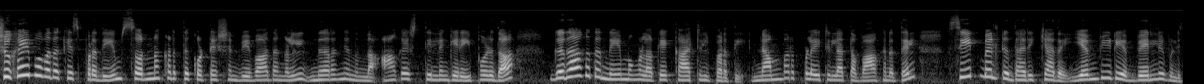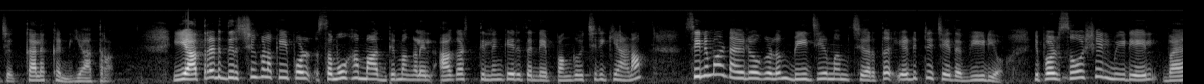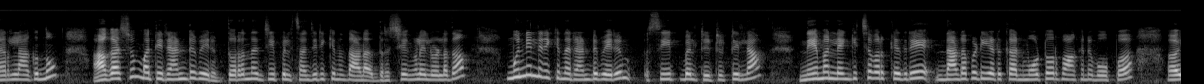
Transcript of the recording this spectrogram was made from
ഷുഹൈബ് വധക്കേസ് പ്രതിയും സ്വർണക്കടത്ത് കൊട്ടേഷൻ വിവാദങ്ങളിൽ നിറഞ്ഞു നിന്ന ആകാശ് തില്ലങ്കേരി ഇപ്പോഴത്തെ ഗതാഗത നിയമങ്ങളൊക്കെ കാറ്റിൽ പറത്തി. നമ്പർ പ്ലേറ്റ് ഇല്ലാത്ത വാഹനത്തിൽ സീറ്റ് ബെൽറ്റ് ധരിക്കാതെ എം വെല്ലുവിളിച്ച് കലക്കൻ യാത്ര. ഈ യാത്രയുടെ ദൃശ്യങ്ങളൊക്കെ ഇപ്പോൾ സമൂഹ മാധ്യമങ്ങളിൽ ആകാശ് തില്ലങ്കേരി തന്നെ പങ്കുവച്ചിരിക്കുകയാണ്. സിനിമാ ഡയലോഗുകളും ബി ജി എമ്മും ചേർത്ത് എഡിറ്റ് ചെയ്ത വീഡിയോ ഇപ്പോൾ സോഷ്യൽ മീഡിയയിൽ വൈറലാകുന്നു. ആകാശും മറ്റ് രണ്ടുപേരും തുറന്ന ജീപ്പിൽ സഞ്ചരിക്കുന്നതാണ് ദൃശ്യങ്ങളിലുള്ളത്. മുന്നിലിരിക്കുന്ന രണ്ടുപേരും സീറ്റ് ബെൽറ്റ് ഇട്ടിട്ടില്ല. നിയമം ലംഘിച്ചവർക്കെതിരെ നടപടിയെടുക്കാൻ മോട്ടോർ വാഹന വകുപ്പ്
